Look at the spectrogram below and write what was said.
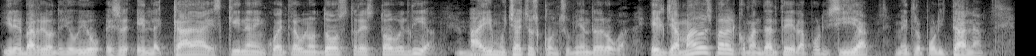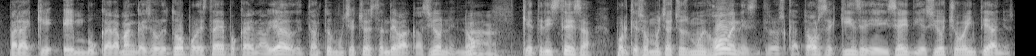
y en el barrio donde yo vivo, eso, en la, cada esquina encuentra unos dos, tres todo el día. Hay muchachos consumiendo droga. El llamado es para el comandante de la policía metropolitana para que en Bucaramanga y sobre todo por esta época de Navidad, donde tantos muchachos están de vacaciones, ¿no? Ah. Qué tristeza, porque son muchachos muy jóvenes, entre los 14, 15, 16, 18, 20 años,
